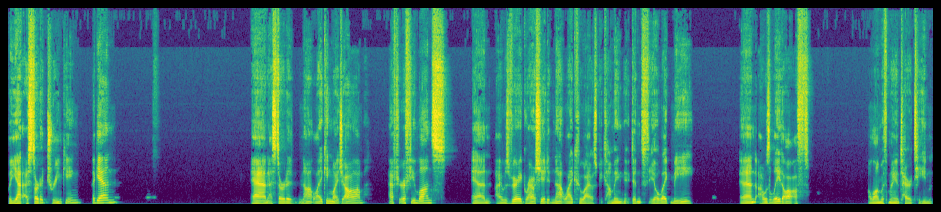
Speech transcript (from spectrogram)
but yet I started drinking again, and I started not liking my job after a few months. And I was very grouchy. I did not like who I was becoming. It didn't feel like me. And I was laid off along with my entire team.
